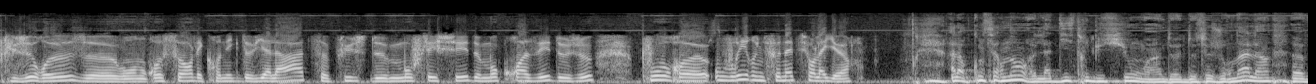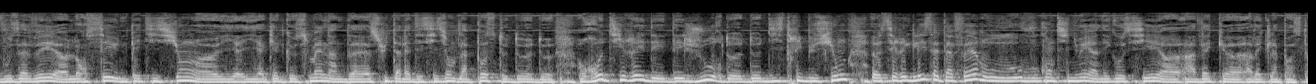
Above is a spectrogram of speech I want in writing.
plus heureuse, où on ressort les chroniques de Vialat, plus de mots fléchés, de mots croisés, de jeux pour ouvrir une fenêtre sur l'ailleurs. Alors concernant la distribution hein, de, ce journal, hein, euh, vous avez euh, lancé une pétition euh, il, y a, quelques semaines hein, suite à la décision de la Poste de, retirer des, jours de, distribution. C'est réglé cette affaire ou vous continuez à négocier avec avec la Poste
